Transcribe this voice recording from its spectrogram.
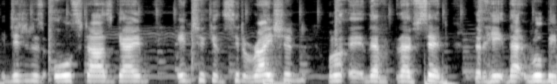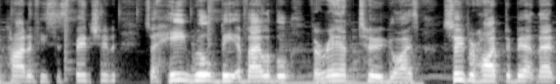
Indigenous All Stars game into consideration. Well, eh, they've, they've said that he that will be part of his suspension. So he will be available for round two, guys. Super hyped about that.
